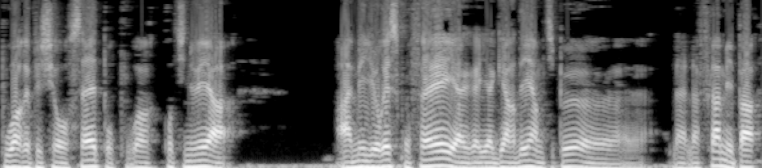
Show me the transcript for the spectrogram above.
pouvoir réfléchir aux recettes pour pouvoir continuer à à améliorer ce qu'on fait et à, et à garder un petit peu euh, la, la flamme et pas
